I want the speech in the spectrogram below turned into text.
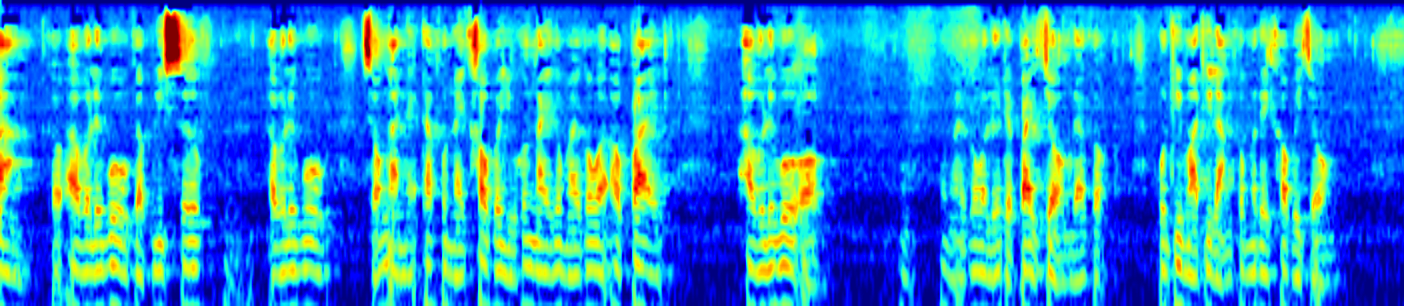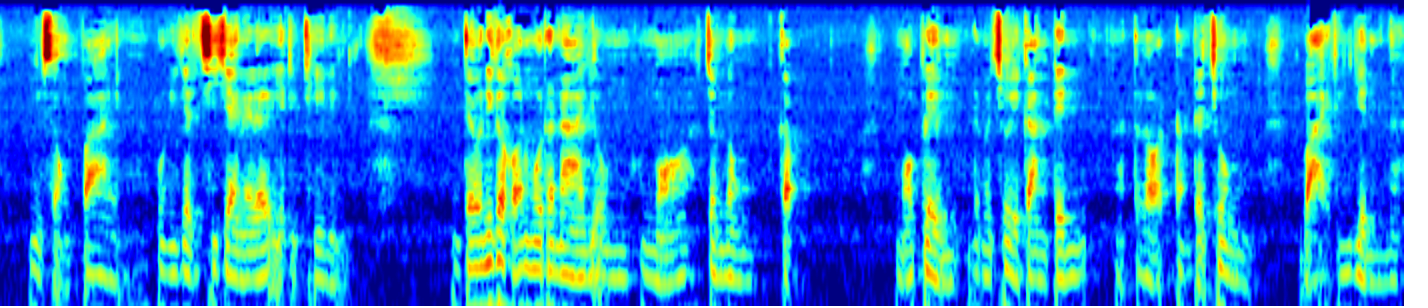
่างเขา available กับ reserve available สองอันเนี่ยถ้าคนไหนเข้าไปอยู่ข้างในก็หมายก็ว่าเอาป้าย available ออกหมายก็ว่าเหลือแต่ป้ายจองแล้วก็คนที่มาทีหลังก็ไม่ได้เข้าไปจอง มีสองป้ายพวกนี้จะชี้แจงในรายละเอียดอีกทีหนึ่ง แต่วันนี้ก็ขออนุโมทนาโยมคุณหมอจำนงกับหมอเปรมได้มาช่วยการเต็นท์ ตลอดตั้งแต่ช่วงบ่ายถึงเย็นนะ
